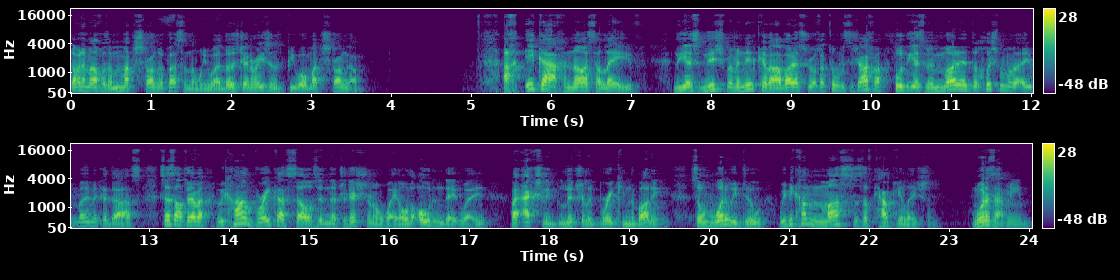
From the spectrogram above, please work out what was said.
David HaMelech was a much stronger person than we were. Those generations, people were much stronger. Says Rebbe, we can't break ourselves in the traditional way or the olden day way by actually literally breaking the body. So what do we do? We become masters of calculation. What does that mean?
